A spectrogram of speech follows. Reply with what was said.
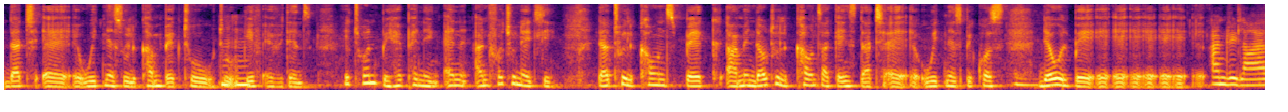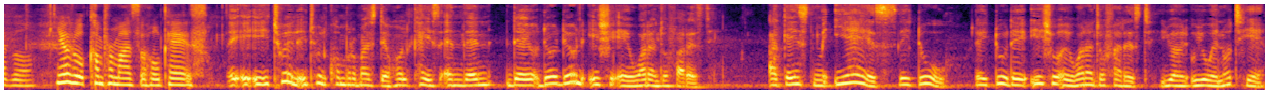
that uh, a witness will come back to, to give evidence? It won't be happening. And unfortunately, that will count back, I mean, that will count against that uh, witness because they will be a, a, Unreliable. Yeah, it will compromise the whole case. it it will it will compromise the whole case and then they they, they will issue a warrant of arrest against me yes they do they do they issue a warrant of arrest you are you were not here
